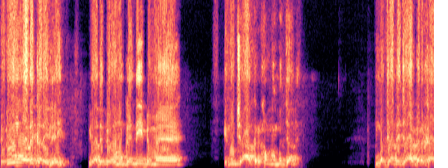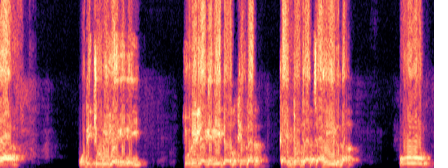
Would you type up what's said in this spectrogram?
ਫਿਰ ਉਹਨੂੰ ਆਦੇ ਘਰੇ ਲਈ ਵੀ ਆਦੇ ਪਿਓ ਨੂੰ ਕਹਿੰਦੀ ਵੀ ਮੈਂ ਇਹਨੂੰ ਚਾਕ ਰਖਾਉਣਾ ਮੱਝਾਂ ਤੇ ਮੱਝਾਂ ਤੇ ਚਾਕ ਰਖਾਇਆ ਉਹਦੀ ਚੂੜੀ ਲੈ ਕੇ ਗਈ। ਚੂੜੀ ਲੈ ਕੇ ਗਈ ਤੇ ਉੱਥੇ ਉਹਦਾ ਕੈਦੋਂ ਚਾਚਾ ਹੀਰ ਦਾ ਉਹ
